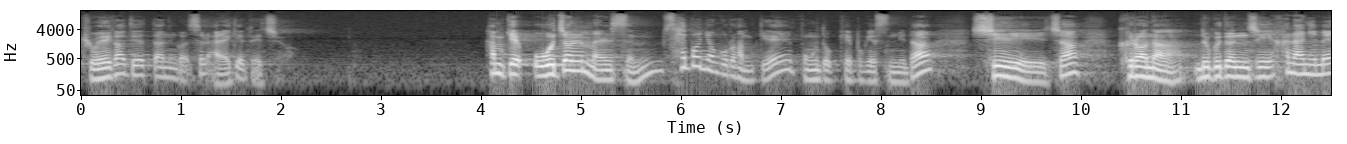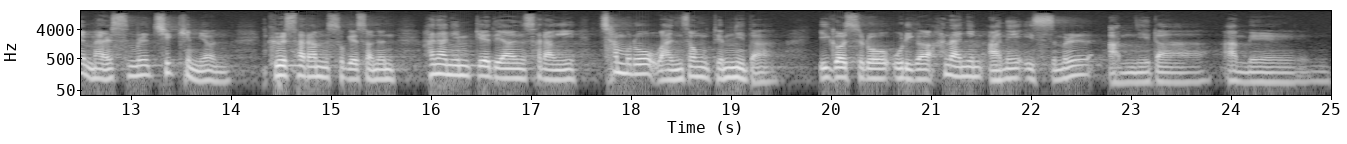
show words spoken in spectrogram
교회가 되었다는 것을 알게 되죠. 함께 5절 말씀 세 번역으로 함께 봉독해 보겠습니다. 시작. 그러나 누구든지 하나님의 말씀을 지키면 그 사람 속에서는 하나님께 대한 사랑이 참으로 완성됩니다. 이것으로 우리가 하나님 안에 있음을 압니다. 아멘.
